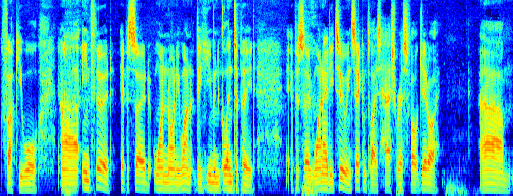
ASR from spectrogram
fuck you all. Uh, in third, episode 191, The Human Glentipede. Episode 182, in second place, Hash Rest Fault Jedi. Um,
